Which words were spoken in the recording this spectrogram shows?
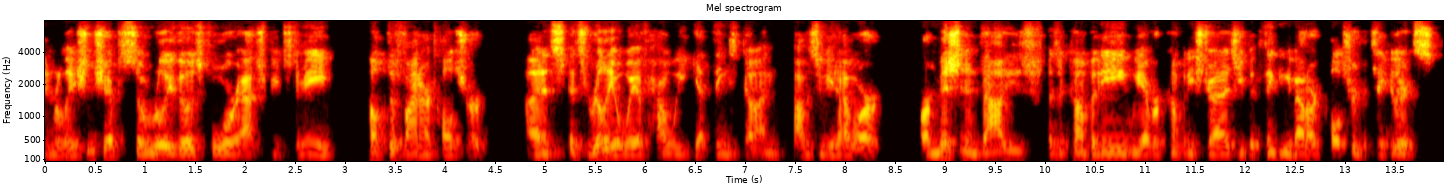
and relationships. So really, those four attributes to me help define our culture, uh, and it's it's really a way of how we get things done. Obviously, we have our our mission and values as a company. We have our company strategy, but thinking about our culture in particular, it's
